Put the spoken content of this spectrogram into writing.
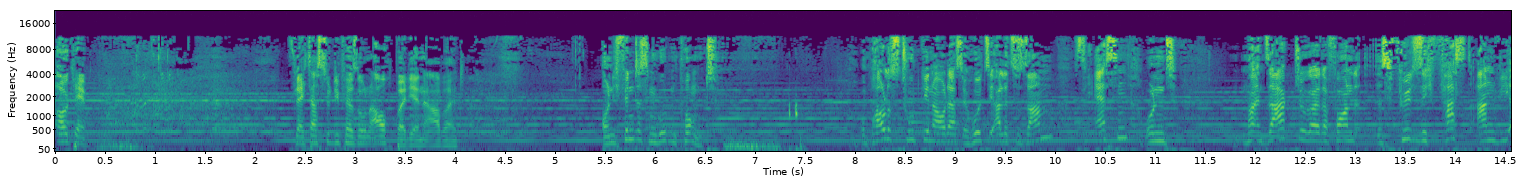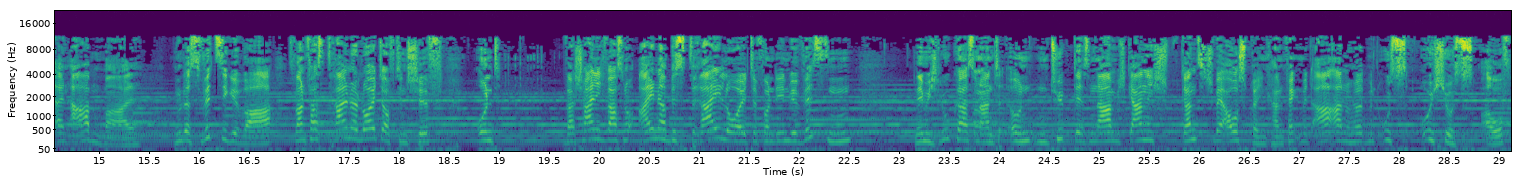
Okay. Vielleicht hast du die Person auch bei dir in der Arbeit. Und ich finde das einen guten Punkt. Und Paulus tut genau das. Er holt sie alle zusammen, sie essen und man sagt sogar davon, es fühlte sich fast an wie ein Abendmahl. Nur das Witzige war, es waren fast 300 Leute auf dem Schiff und wahrscheinlich war es nur einer bis drei Leute, von denen wir wissen, nämlich Lukas und, und ein Typ, dessen Namen ich gar nicht ganz schwer aussprechen kann, fängt mit A an und hört mit Us, Uchus auf.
